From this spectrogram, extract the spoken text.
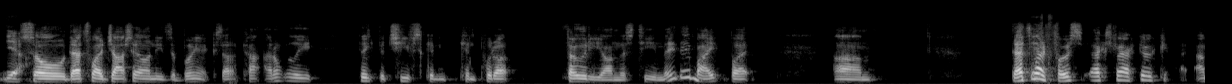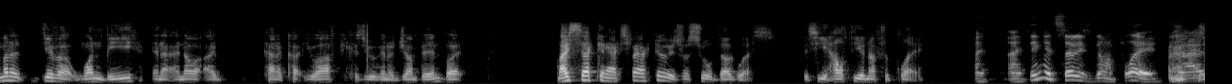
Yeah. So that's why Josh Allen needs to bring it because I, I don't really think the Chiefs can can put up 30 on this team. They they might, but um, that's my first X factor. I'm gonna give a one B, and I know I kind of cut you off because you were gonna jump in, but My second X factor is Rasul Douglas. Is he healthy enough to play? I, I think it said he's going to play. Because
